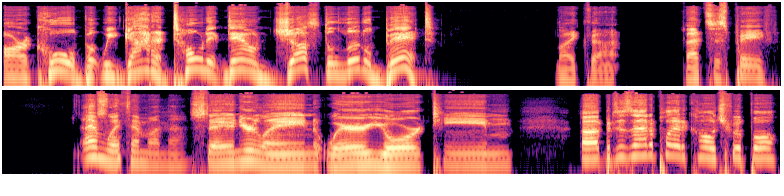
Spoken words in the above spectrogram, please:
are cool. But we got to tone it down just a little bit. Like that. That's his peeve. I'm with him on that. Stay in your lane. Wear your team. Uh, but does that apply to college football?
